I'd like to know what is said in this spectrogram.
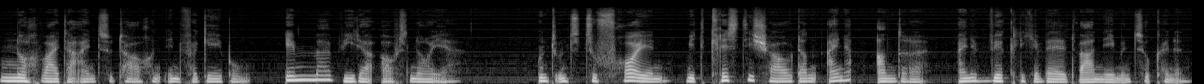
Noch weiter einzutauchen in Vergebung, immer wieder aufs Neue und uns zu freuen, mit Christi Schau dann eine andere, eine wirkliche Welt wahrnehmen zu können.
